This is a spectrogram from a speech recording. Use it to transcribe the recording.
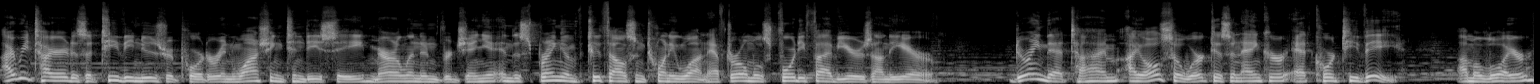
I retired as a TV news reporter in Washington, D.C., Maryland, and Virginia in the spring of 2021 after almost 45 years on the air. During that time, I also worked as an anchor at Court TV. I'm a lawyer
